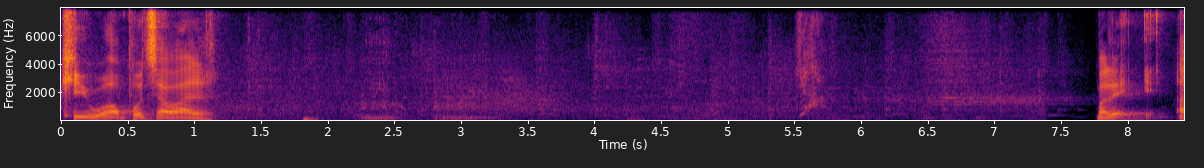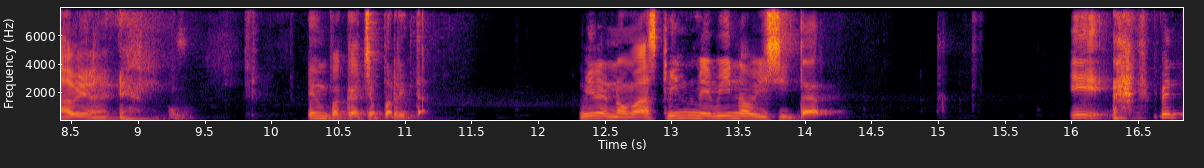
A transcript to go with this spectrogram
Qué guapo, chaval. Vale, a ver. Ven para acá, chaparrita. Miren nomás, ¿quién me vino a visitar? Eh, ven.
